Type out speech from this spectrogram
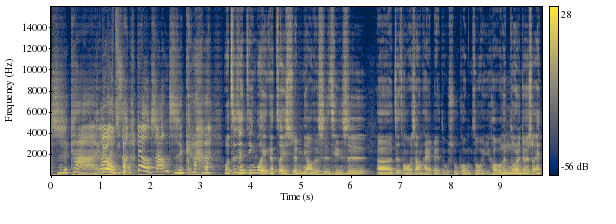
纸卡，六 要来自六张纸卡，我之前听过一个最玄妙的事情是，呃，自从我上台北读书工作以后，很多人就会说，哎、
